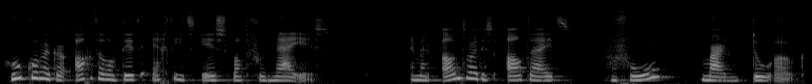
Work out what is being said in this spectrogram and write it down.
Hoe kom ik erachter of dit echt iets is wat voor mij is? En mijn antwoord is altijd voel, maar doe ook.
